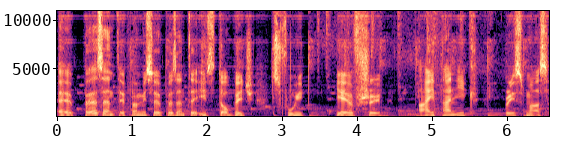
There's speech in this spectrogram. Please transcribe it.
e, prezenty. Farmić sobie prezenty i zdobyć swój pierwszy Titanic Christmas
